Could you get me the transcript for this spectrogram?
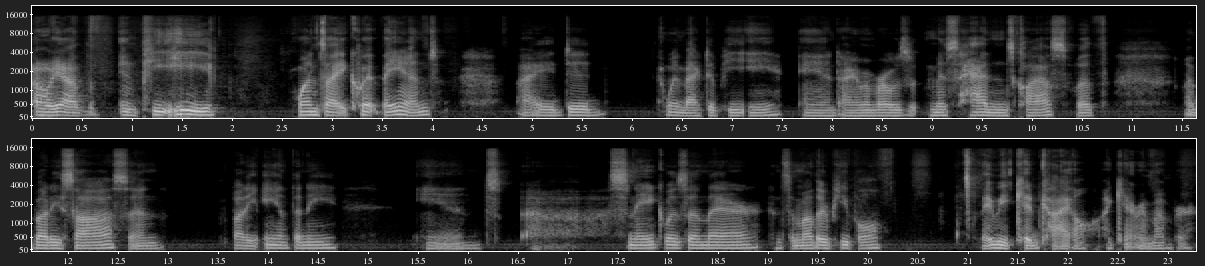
oh yeah, in PE, once I quit band, I did I went back to PE and I remember it was Miss Haddon's class with my buddy Sauce and buddy Anthony and uh, Snake was in there and some other people maybe Kid Kyle. I can't remember.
